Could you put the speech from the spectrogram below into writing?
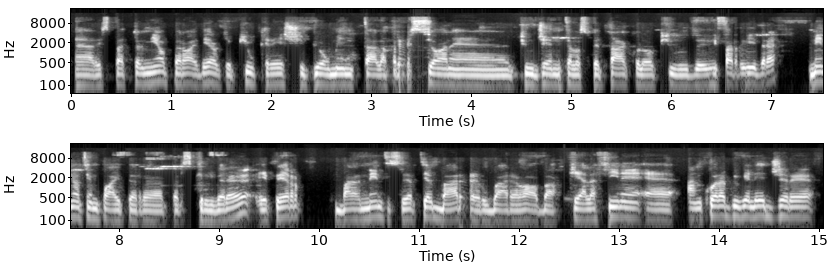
eh, rispetto al mio, però è vero che più cresci, più aumenta la pressione, più gente allo spettacolo, più devi far ridere, meno tempo hai per, per scrivere e per banalmente sederti al bar e rubare roba, che alla fine è ancora più che leggere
